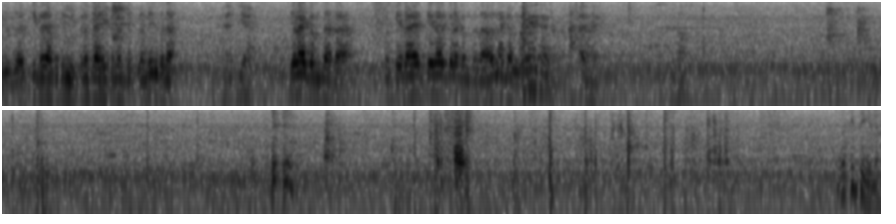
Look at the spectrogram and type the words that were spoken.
દ્રષ્ટિ કર્યા પછી મિત્રચારી ગમે ને બધા? પેલા ગમતા હતા. પેલા પેલા પેલા ગમતા હતા હવે ના ગમતા નથી થઈ ગયેલા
